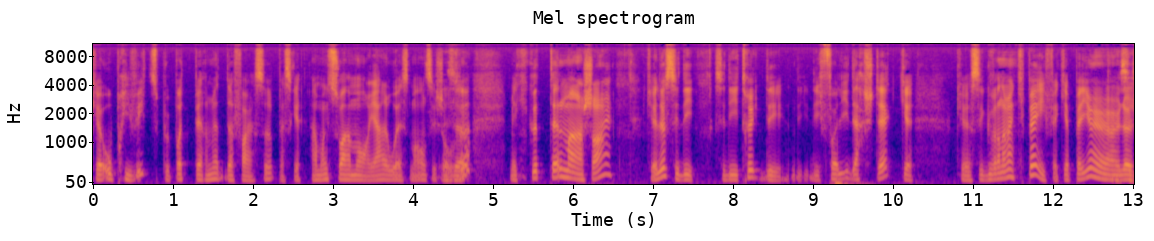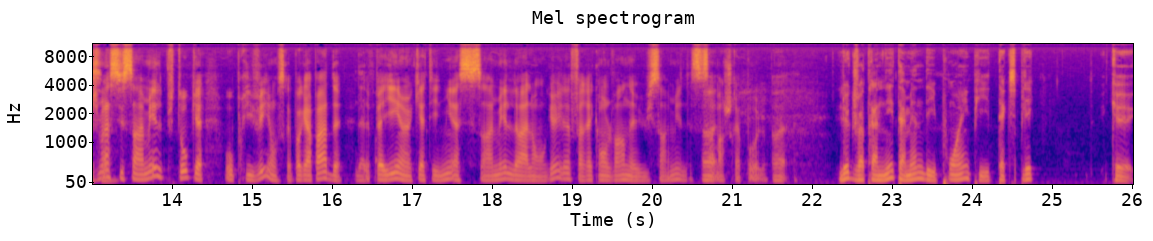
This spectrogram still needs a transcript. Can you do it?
Qu'au privé, tu ne peux pas te permettre de faire ça parce que, à moins que tu sois à Montréal, Westmount, ces choses-là, mais qui coûtent tellement cher que là, c'est des, des, trucs, des, des folies d'architectes c'est le gouvernement qui paye. Fait qu'il a payé un, logement à 600 000 plutôt qu'au privé, on ne serait pas capable de, payer un 4,5 à 600 000 à Longueuil. Il faudrait qu'on le vende à 800 000. Ça ne marcherait pas. Luc, je vais te ramener, t'amènes des points, puis t'expliques que,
